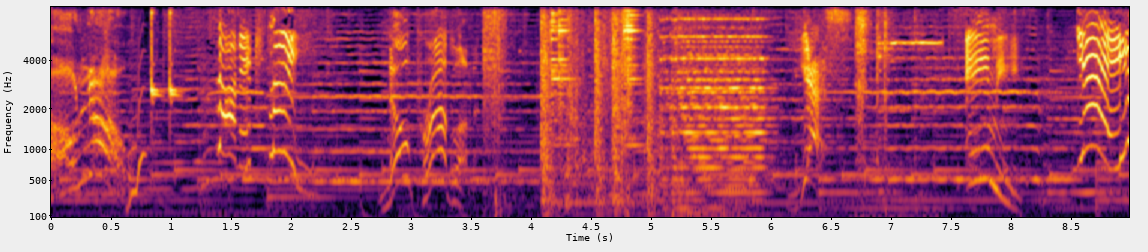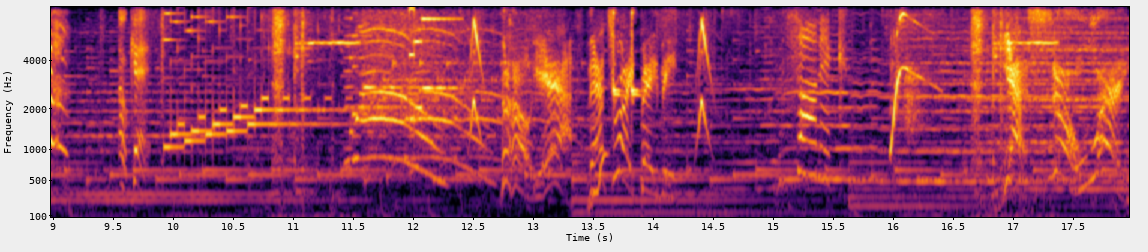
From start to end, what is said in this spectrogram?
Oh no! Sonic, please! No problem. Yes! Amy! Yay! Okay. Wow! Oh yeah, that's right, baby. Sonic! Yes, no way!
